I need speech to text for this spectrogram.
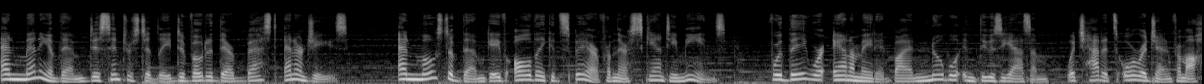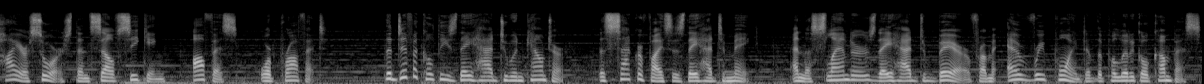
and many of them disinterestedly devoted their best energies, and most of them gave all they could spare from their scanty means, for they were animated by a noble enthusiasm which had its origin from a higher source than self seeking, office, or profit. The difficulties they had to encounter, the sacrifices they had to make, and the slanders they had to bear from every point of the political compass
